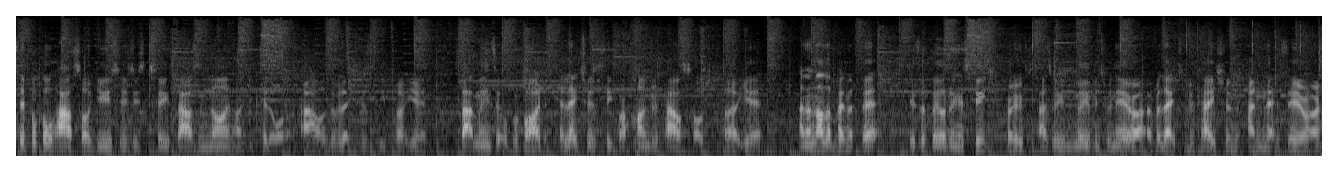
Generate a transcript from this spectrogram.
Typical household usage is 2,900 kilowatt hours of electricity per year. That means it will provide electricity for 100 households per year. And another benefit is the building is future-proofed as we move into an era of electrification and net zero.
